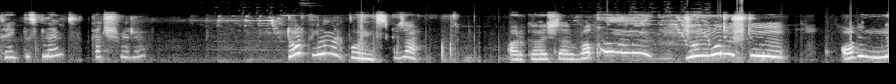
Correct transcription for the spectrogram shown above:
Take this plant. Kaç veriyor? 4 lunar points. Güzel. Arkadaşlar vallahi canıma düştü. Abi ne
